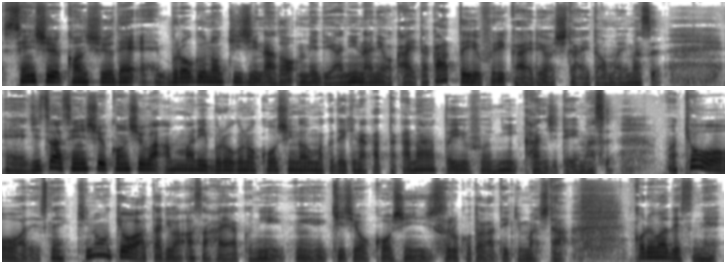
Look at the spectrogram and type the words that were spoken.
先週、今週でブログの記事などメディアに何を書いたかという振り返りをしたいと思います。えー、実は先週今週はあんまりブログの更新がうまくできなかったかなというふうに感じています。まあ、今日はですね、昨日今日あたりは朝早くに、えー、記事を更新することができました。これはですね、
